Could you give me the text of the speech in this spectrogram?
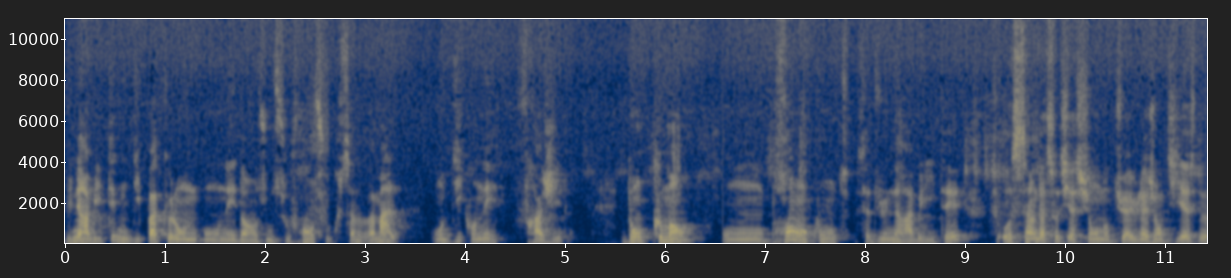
Vulnérabilité ne dit pas que l'on est dans une souffrance ou que ça va mal. On dit qu'on est fragile. Donc, comment on prend en compte cette vulnérabilité au sein de l'association dont tu as eu la gentillesse de,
